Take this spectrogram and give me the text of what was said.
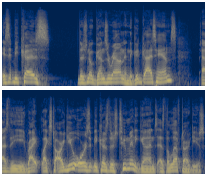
Is it because there's no guns around in the good guys' hands? As the right likes to argue, or is it because there's too many guns, as the left argues?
